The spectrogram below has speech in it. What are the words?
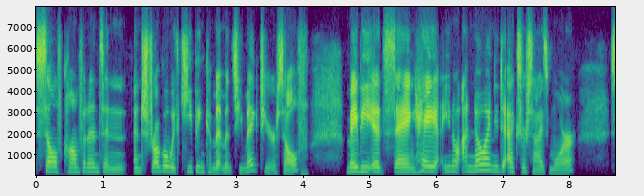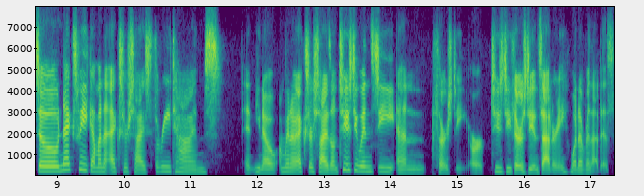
self-confidence and and struggle with keeping commitments you make to yourself, maybe it's saying, "Hey, you know, I know I need to exercise more. So next week I'm going to exercise 3 times you know, I'm going to exercise on Tuesday, Wednesday, and Thursday, or Tuesday, Thursday, and Saturday, whatever that is.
